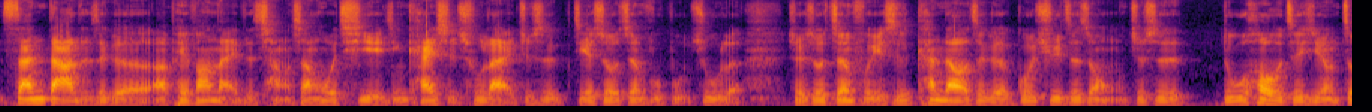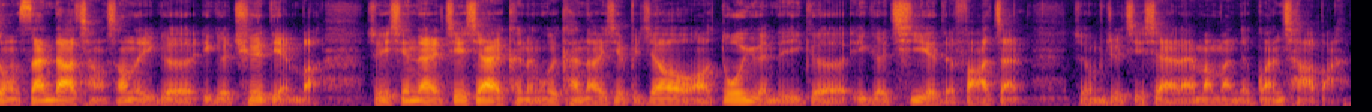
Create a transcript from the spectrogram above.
三大的这个呃配方奶的厂商或企业已经开始出来，就是接受政府补助了。所以说政府也是看到这个过去这种就是独后这些这种三大厂商的一个一个缺点吧。所以现在接下来可能会看到一些比较啊多元的一个一个企业的发展。所以我们就接下来来慢慢的观察吧。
